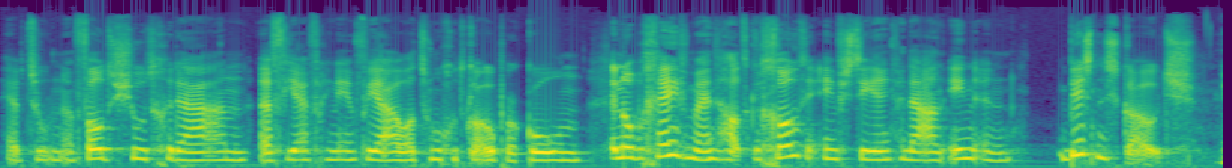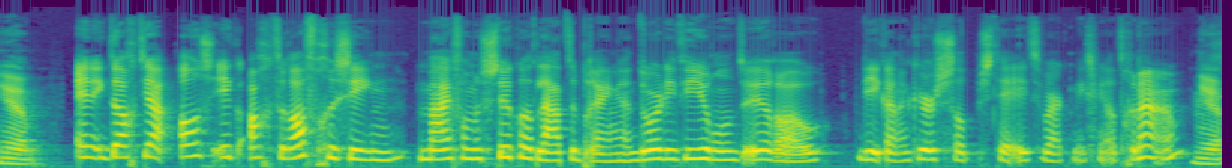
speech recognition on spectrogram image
heb toen een fotoshoot gedaan eh, via een vriendin van jou, wat toen goedkoper kon. En op een gegeven moment had ik een grote investering gedaan in een business coach. Ja, En ik dacht, ja, als ik achteraf gezien mij van mijn stuk had laten brengen door die 400 euro die ik aan een cursus had besteed, waar ik niks mee had gedaan, ja.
